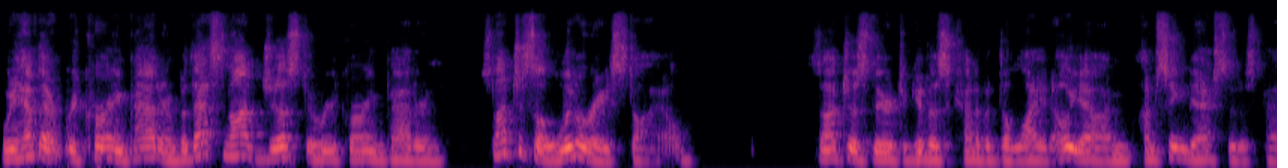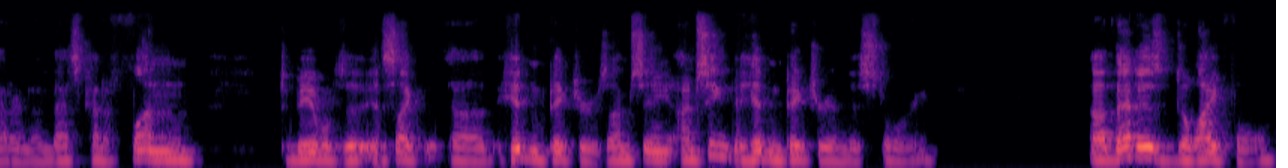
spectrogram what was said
we have that recurring pattern, but that's not just a recurring pattern. It's not just a literary style. It's not just there to give us kind of a delight. Oh yeah, I'm, I'm seeing the Exodus pattern, and that's kind of fun to be able to it's like uh, hidden pictures i'm seeing i'm seeing the hidden picture in this story uh, that is delightful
